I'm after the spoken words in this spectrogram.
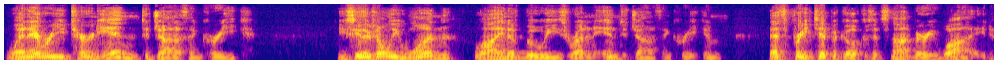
whenever you turn into Jonathan Creek, you see there's only one line of buoys running into Jonathan Creek, and that's pretty typical because it's not very wide.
